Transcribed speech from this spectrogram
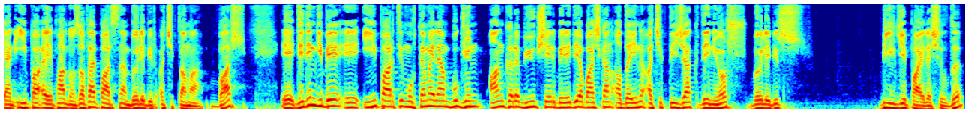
yani İyi e, pardon Zafer Partisi'nden böyle bir açıklama var. Ee, dediğim gibi e, İyi Parti muhtemelen bugün Ankara Büyükşehir Belediye Başkan adayını açıklayacak deniyor. Böyle bir bilgi paylaşıldı.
